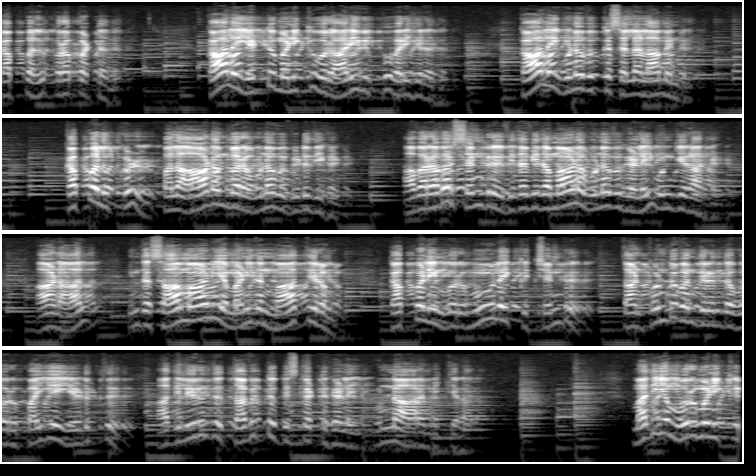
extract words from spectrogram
கப்பல் புறப்பட்டது. காலை எட்டு மணிக்கு ஒரு அறிவிப்பு வருகிறது. காலை உணவுக்கு செல்லலாம் என்று. கப்பலுக்குள் பல ஆடம்பர உணவு விடுதிகள். அவரவர் சென்று விதவிதமான உணவுகளை உண்கிறார்கள். ஆனால் இந்த சாமானிய மனிதன் மாத்திரம் கப்பலின் ஒரு மூலைக்கு சென்று தான் கொண்டு வந்திருந்த ஒரு பையை எடுத்து அதிலிருந்து தவிட்டு பிஸ்கட்டுகளை உண்ண ஆரம்பிக்கிறார். மதியம் ஒரு மணிக்கு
